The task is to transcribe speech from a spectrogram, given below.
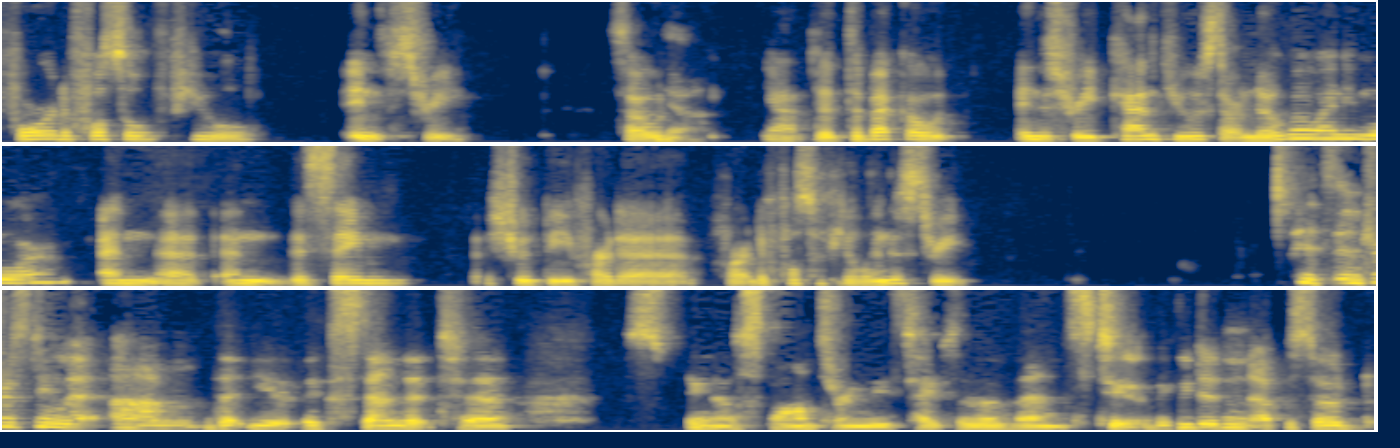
for the fossil fuel industry. So yeah, yeah the tobacco industry can't use their logo anymore, and uh, and the same should be for the for the fossil fuel industry. It's interesting that um, that you extend it to you know sponsoring these types of events too. We did an episode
